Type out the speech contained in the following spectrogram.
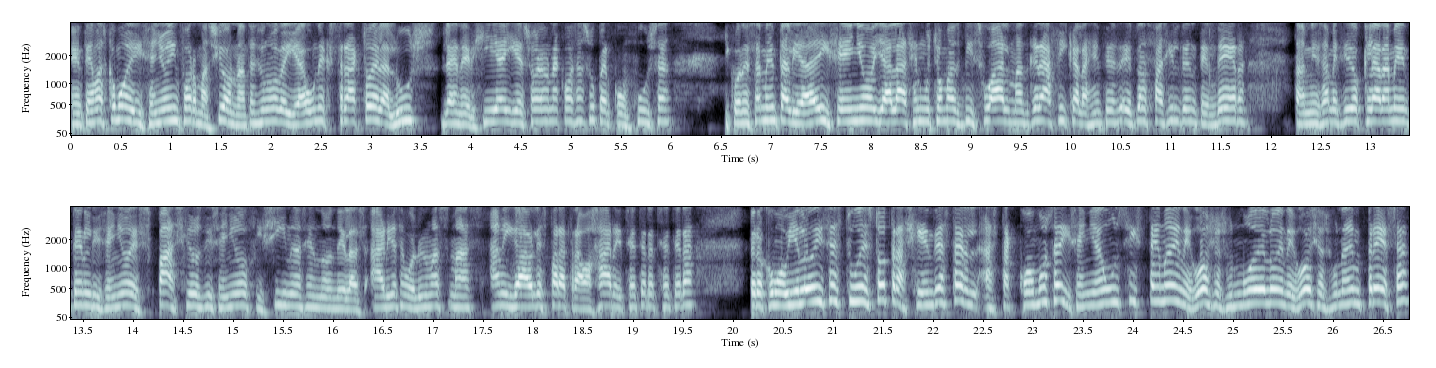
en temas como de diseño de información. Antes uno veía un extracto de la luz, la energía, y eso era una cosa súper confusa. Y con esa mentalidad de diseño ya la hacen mucho más visual, más gráfica, la gente es, es más fácil de entender. También se ha metido claramente en el diseño de espacios, diseño de oficinas, en donde las áreas se vuelven más, más amigables para trabajar, etcétera, etcétera. Pero como bien lo dices tú, esto trasciende hasta, hasta cómo se diseña un sistema de negocios, un modelo de negocios, una empresa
